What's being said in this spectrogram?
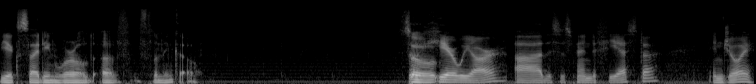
the exciting world of flamenco. So, So- here we are. Uh, this is Fin de Fiesta. Enjoy.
